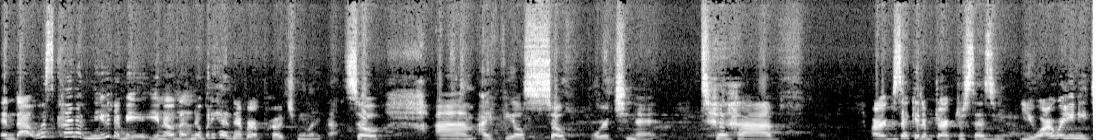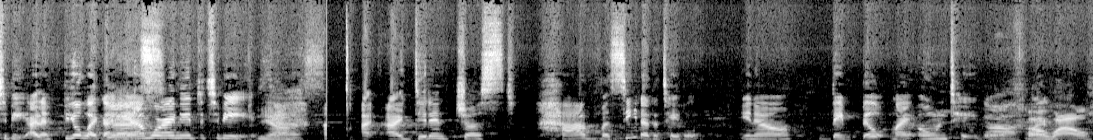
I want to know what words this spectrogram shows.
And that was kind of new to me, you know, that nobody had never approached me like that. So um, I feel so fortunate to have our executive director says you are where you need to be, and I feel like I am where I needed to be. Yeah. Yes. I, I didn't just have a seat at the table, you know. They built my own table. Ah. Oh, wow.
